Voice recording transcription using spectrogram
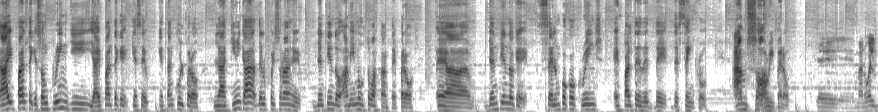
hay partes que son cringy y hay partes que, que se que están cool pero la química de los personajes, yo entiendo, a mí me gustó bastante, pero ah, yo entiendo que ser un poco cringe es parte de, de, de Saint Row. I'm sorry, pero Eh, Manuel,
